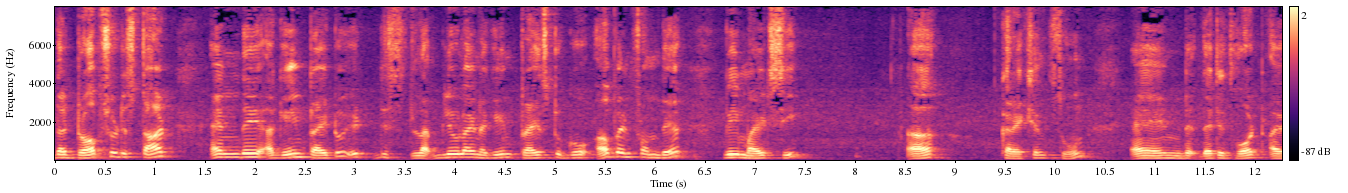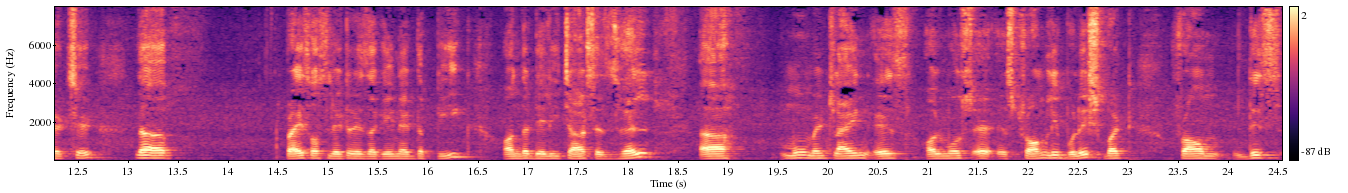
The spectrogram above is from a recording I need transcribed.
the drop should start and they again try to it this blue line again tries to go up and from there we might see a correction soon. And that is what I had said. The price oscillator is again at the peak on the daily charts as well. Uh, movement line is almost uh, strongly bullish but from this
